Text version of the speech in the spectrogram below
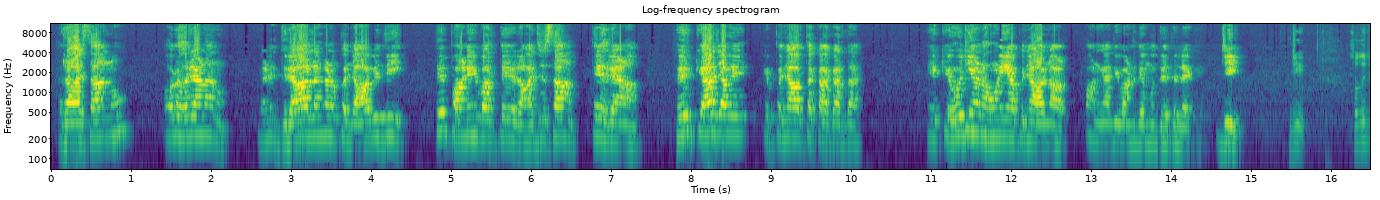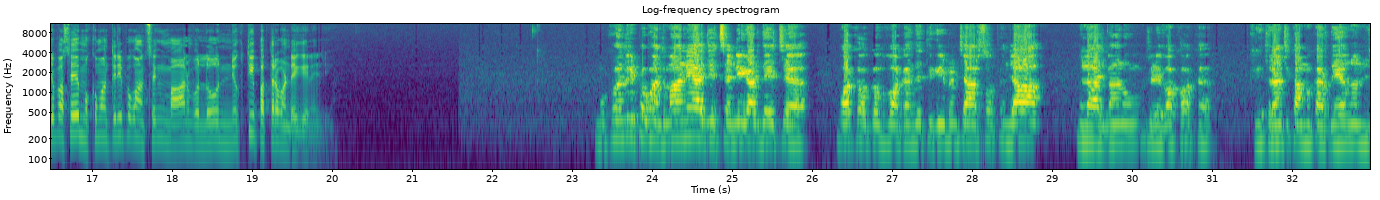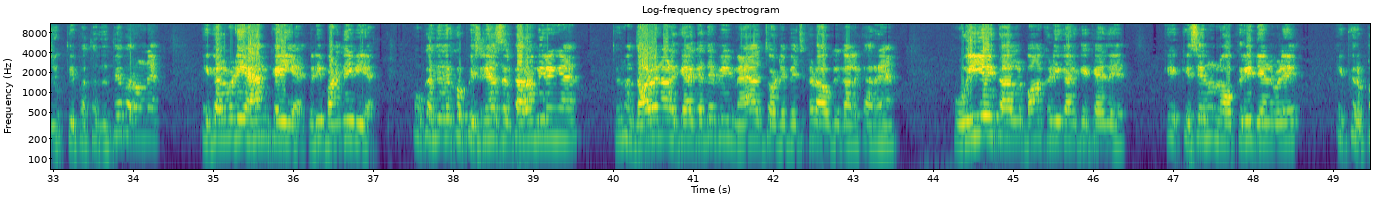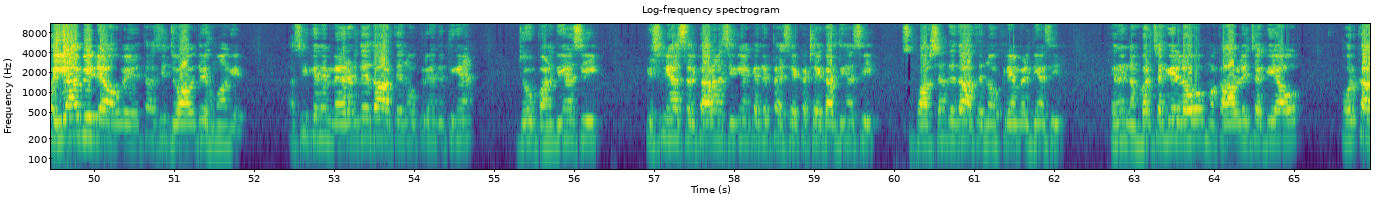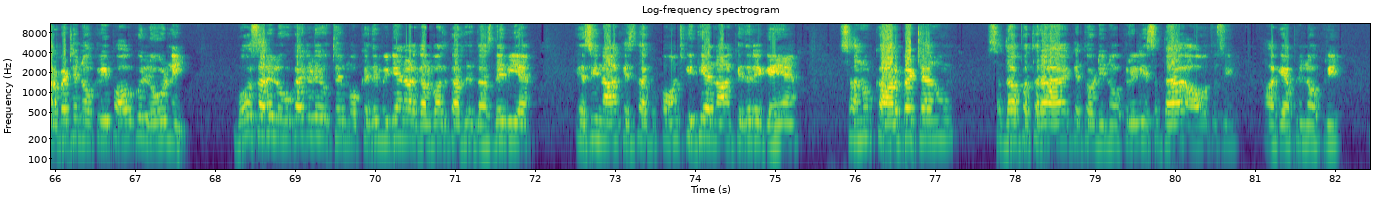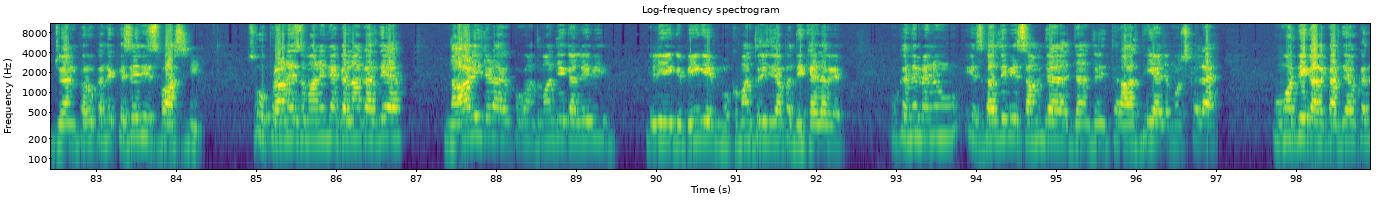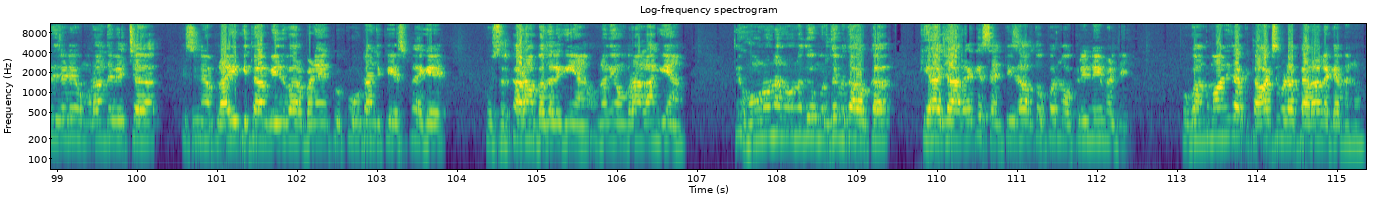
ਰਾਜਸਥਾਨ ਨੂੰ ਔਰ ਹਰਿਆਣਾ ਨੂੰ। ਯਾਨੀ ਦਰਿਆ ਲੰਘਣ ਪੰਜਾਬ ਦੀ ਤੇ ਪਾਣੀ ਵਰਤੇ ਰਾਜਸਥਾਨ ਤੇ ਹਰਿਆਣਾ। ਫਿਰ ਕਿਹਾ ਜਾਵੇ ਕਿ ਪੰਜਾਬ ਧੱਕਾ ਕਰਦਾ ਹੈ। ਇਹ ਕਿਹੋ ਜਿਹੀਆਂ ਹੋਣੀਆਂ ਪੰਜਾਬ ਨਾਲ? ਪਾਣੀਆਂ ਦੀ ਵੰਡ ਦੇ ਮੁੱਦੇ ਤੇ ਲੈ ਕੇ। ਜੀ। ਜੀ। ਸੋ ਦੂਜੇ ਪਾਸੇ ਮੁੱਖ ਮੰਤਰੀ ਭਗਵੰਤ ਸਿੰਘ ਮਾਨ ਵੱਲੋਂ ਨਿਯੁਕਤੀ ਪੱਤਰ ਵੰਡੇ ਗਏ ਨੇ ਜੀ। ਮੁੱਖ ਮੰਤਰੀ ਭਗਵੰਤ ਮਾਨ ਨੇ ਅੱਜ ਚੰਡੀਗੜ੍ਹ ਦੇ ਵਿੱਚ ਵੱਖ-ਵੱਖ ਵਿਭਾਗਾਂ ਦੇ ਤਕਰੀਬਨ 450 ਮੁਲਾਜ਼ਮਾਂ ਨੂੰ ਜਿਹੜੇ ਵੱਖ-ਵੱਖ ਖੇਤਰਾਂ 'ਚ ਕੰਮ ਕਰਦੇ ਆ ਉਹਨਾਂ ਨੂੰ ਨਿਯੁਕਤੀ ਪੱਤਰ ਦਿੱਤੇ ਪਰ ਉਹਨੇ ਇਹ ਗੱਲ ਬੜੀ ਅਹਿਮ ਕਹੀ ਹੈ ਜਿਹੜੀ ਬਣਦੀ ਵੀ ਹੈ। ਉਹ ਕਹਿੰਦੇ ਦੇਖੋ ਪਿਛਲੀਆਂ ਸਰਕਾਰਾਂ ਵੀ ਰਹੀਆਂ ਤੇ ਉਹਨਾਂ ਦਾਅਵੇ ਨਾਲ ਕਿਹਾ, ਕਹਿੰਦੇ ਵੀ ਮੈਂ ਅੱਜ ਤੁਹਾਡੇ ਵਿੱਚ ਖੜਾ ਹੋ ਕੇ ਗੱਲ ਕਰ ਰਿਹਾ ਕੋਈ ਇਹ ਗੱਲ ਬਾਂਹ ਖੜੀ ਕਰਕੇ ਕਹਿ ਦੇ ਕਿ ਕਿਸੇ ਨੂੰ ਨੌਕਰੀ ਦੇਣ ਵੇਲੇ ਇੱਕ ਰੁਪਈਆ ਵੀ ਲਿਆ ਹੋਵੇ ਤਾਂ ਅਸੀਂ ਜਵਾਬਦੇ ਹੋਵਾਂਗੇ। ਅਸੀਂ ਕਹਿੰਦੇ ਮੈਰਿਟ ਦੇ ਆਧਾਰ ਤੇ ਨੌਕਰੀਆਂ ਦਿੱਤੀਆਂ, ਜੋ ਬਣਦੀਆਂ ਸੀ, ਪਿਛਲੀਆਂ ਸਰਕਾਰਾਂ ਸੀਗੀਆਂ, ਕਹਿੰਦੇ ਪੈਸੇ ਇਕੱਠੇ ਕਰਦੀਆਂ ਸੀ, ਸਿਫਾਰਸ਼ਾਂ ਦੇ ਆਧਾਰ ਤੇ ਨੌਕਰੀਆਂ ਮਿਲਦੀਆਂ ਸੀ। ਕਹਿੰਦੇ ਨੰਬਰ ਚੰਗੇ ਲਓ, ਮੁਕਾਬਲੇ ਚ ਅੱਗੇ ਆਓ, ਔਰ ਘਰ ਬੈਠੇ ਨੌਕਰੀ ਪਾਓ, ਕੋਈ ਲੋੜ ਨਹੀਂ। ਬਹੁਤ ਸਾਰੇ ਲੋਕ ਆ ਜਿਹੜੇ ਉੱਥੇ ਮੌਕੇ ਤੇ ਮੀਡੀਆ ਨਾਲ ਗੱਲਬਾਤ ਕਰਦੇ, ਦੱਸਦੇ ਵੀ ਹੈ ਕਿ ਅਸੀਂ ਨਾ ਕਿਸੇ ਤੱਕ ਪਹੁੰਚ ਕੀਤੀ ਹੈ ਨਾ ਕਿਧਰੇ ਗਏ ਆ। ਸਾਨੂੰ ਘਰ ਬੈਠਿਆਂ ਨੂੰ ਸੱਦਾ ਪੱਤਰ ਆਇਆ ਕਿ ਤੁਹਾਡੀ ਨੌਕਰੀ ਲਈ ਸੱਦਾ ਆਓ ਤੁਸੀਂ, ਆ ਕੇ ਆਪਣੀ ਨੌਕਰੀ ਜੁਆਇਨ ਕਰੋ। ਕਹਿੰਦੇ ਕਿਸੇ ਦੀ ਸਿਫਾਰਿਸ਼ ਨਹੀਂ। ਸੋ ਪੁਰਾਣੇ ਜ਼ਮਾਨੇ ਦੀਆਂ ਗੱਲਾਂ ਕਰਦੇ ਆ। ਨਾਲ ਹੀ ਜਿਹੜਾ ਭਗਵੰਤ ਮਾਨ ਦੀ ਗੱਲ ਇਹ ਵੀ, ਜਿਹੜੀ ਬੀਂਗੇ ਮੁੱਖ ਮੰਤਰੀ ਜੀ ਆਪਾਂ ਦੇਖਿਆ ਜਾਵੇ, ਉਹ ਕਹਿੰਦੇ ਮੈਨੂੰ ਇਸ ਗੱਲ ਦੀ ਵੀ ਸਮਝ ਹੈ ਜਾਂ ਜਿਹੜੀ ਤਰਾਸਦੀ ਹੈ ਜਾਂ ਮੁਸ਼ਕਲ ਹੈ ਉਮਰ ਦੀ ਗੱਲ ਕਰਦੇ ਆ, ਉਹ ਕਹਿੰਦੇ ਜਿਹੜੇ ਉਮਰਾਂ ਦੇ ਵਿੱਚ ਕਿਸੇ ਨੇ ਅਪਲਾਈ ਕੀਤਾ, ਉਮੀਦਵਾਰ ਬਣੇ, ਕੋਈ ਕੋਰਟਾਂ 'ਚ ਕੇਸ ਪੈ ਗਏ, ਕੋਈ ਸਰਕਾਰਾਂ ਬਦਲ ਗਈਆਂ, ਉਹਨਾਂ ਦੀਆਂ ਉਮਰਾਂ ਲੰਘ ਗਈਆਂ ਤੇ ਹੁਣ ਉਹਨਾਂ ਨੂੰ ਉਹਨਾਂ ਦੀ ਉਮਰ ਦੇ ਮੁਤਾਬਕ ਕਿਹਾ ਜਾ ਰਿਹਾ ਕਿ 37 ਸਾਲ ਤੋਂ ਉੱਪਰ ਨੌਕਰੀ ਨਹੀਂ ਮਿਲਦੀ। ਭਗਵੰਤ ਮਾਨ ਜੀ ਦਾ ਕਟਾਕਸ ਬੜਾ ਪਿਆਰਾ ਲੱਗਿਆ ਮੈਨੂੰ।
